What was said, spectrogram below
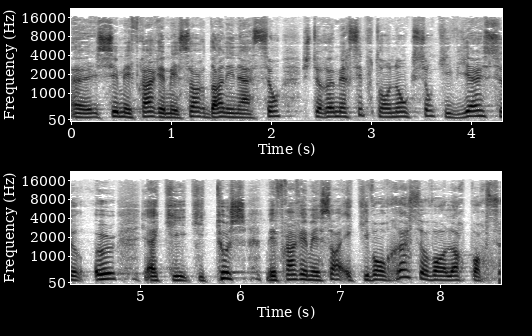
euh, chez mes frères et mes sœurs dans les nations. Je te remercie pour ton onction qui vient sur eux, euh, qui, qui touche mes frères et mes sœurs et qui vont recevoir leur portion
